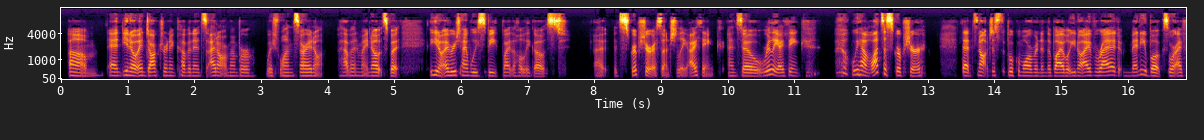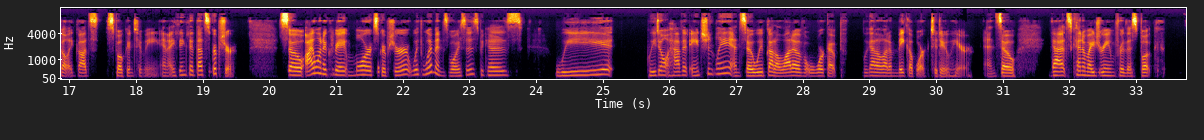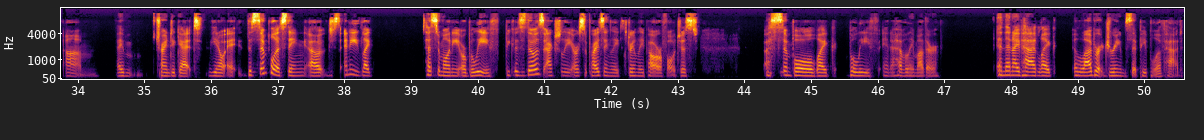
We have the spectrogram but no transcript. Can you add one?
Um, and you know, in Doctrine and Covenants, I don't remember which one. Sorry, I don't have in my notes, but you know, every time we speak by the Holy Ghost, uh, it's scripture essentially, I think. And so, really, I think we have lots of scripture that's not just the Book of Mormon and the Bible. You know, I've read many books where I felt like God's spoken to me, and I think that that's scripture. So, I want to create more scripture with women's voices because we we don't have it anciently, and so we've got a lot of workup. We got a lot of makeup work to do here, and so that's kind of my dream for this book. Um, I'm trying to get, you know, eh, the simplest thing, uh, just any like testimony or belief, because those actually are surprisingly extremely powerful. Just a simple like belief in a Heavenly Mother. And then I've had like elaborate dreams that people have had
